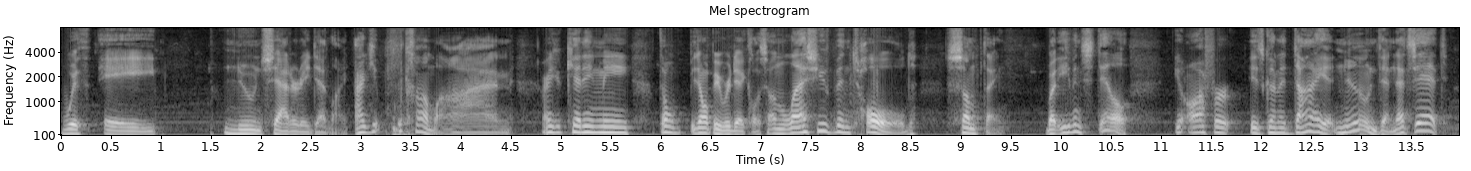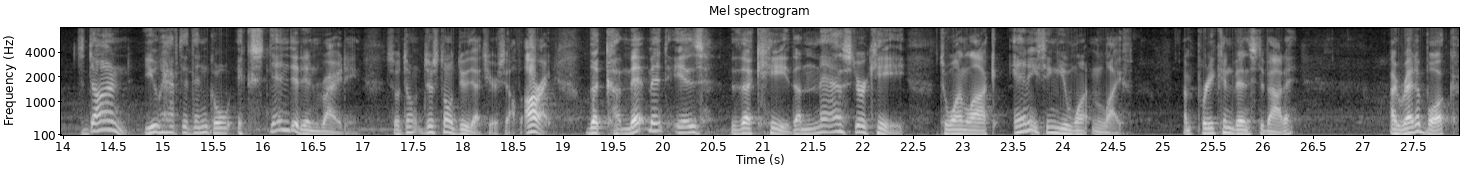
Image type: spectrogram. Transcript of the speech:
with a noon Saturday deadline. Are you, come on. Are you kidding me? Don't, don't be ridiculous. Unless you've been told something. But even still, your offer is going to die at noon, then that's it. It's done. You have to then go extend it in writing. So don't just don't do that to yourself. All right. The commitment is the key, the master key to unlock anything you want in life. I'm pretty convinced about it. I read a book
